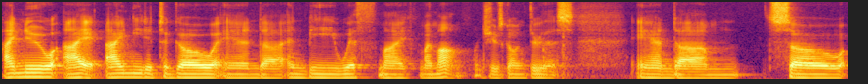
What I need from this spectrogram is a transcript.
I knew I I needed to go and uh, and be with my my mom when she was going through this, and um, so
